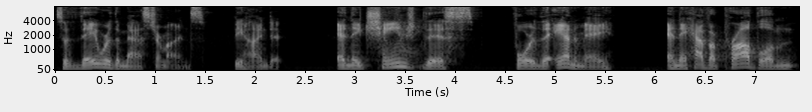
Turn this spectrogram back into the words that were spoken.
So they were the masterminds behind it. And they changed Okay. this for the anime, and they have a problem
